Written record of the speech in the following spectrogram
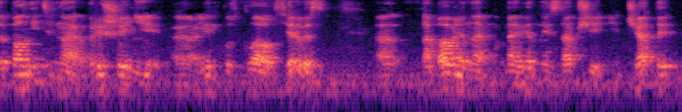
Дополнительно в решении э, Linkus Cloud Service э, добавлены мгновенные сообщения, чаты,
